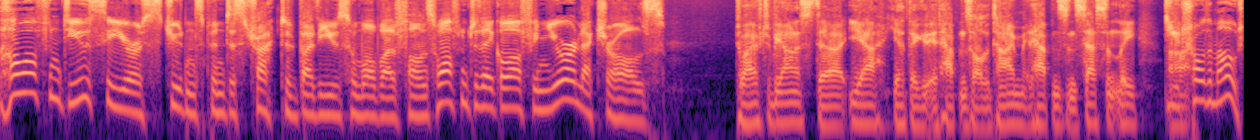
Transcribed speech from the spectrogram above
How often do you see your students been distracted by the use of mobile phones? How often do they go off in your lecture halls? Do I have to be honest? Uh, yeah, yeah, they, it happens all the time. It happens incessantly. Do you Uh, throw them out?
